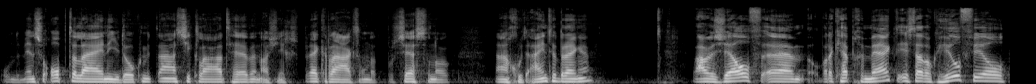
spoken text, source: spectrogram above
om de mensen op te leiden, je documentatie klaar te hebben. En als je in gesprek raakt, om dat proces dan ook naar een goed eind te brengen. Waar we zelf, eh, wat ik heb gemerkt, is dat ook heel veel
